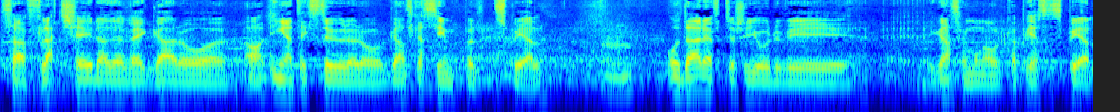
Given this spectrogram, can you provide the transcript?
så här flat-shadade väggar och ja, inga texturer och ganska simpelt spel. Och därefter så gjorde vi eh, ganska många olika PC-spel.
